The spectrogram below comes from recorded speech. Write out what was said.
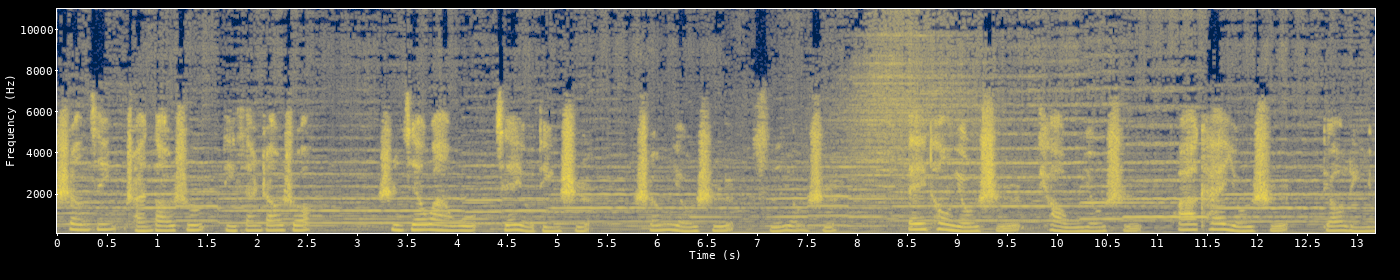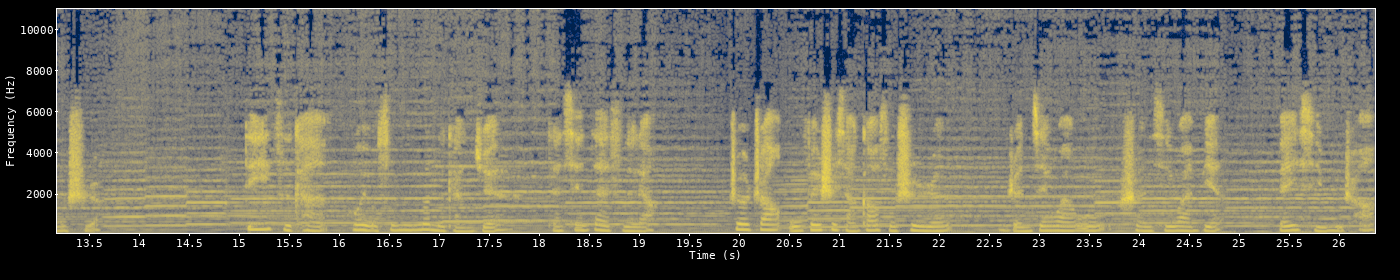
圣经传道书第三章说：“世间万物皆有定时，生有时，死有时；悲痛有时，跳舞有时；花开有时，凋零有时。”第一次看颇有宿命论的感觉，但现在思量，这章无非是想告诉世人：人间万物瞬息万变，悲喜无常。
